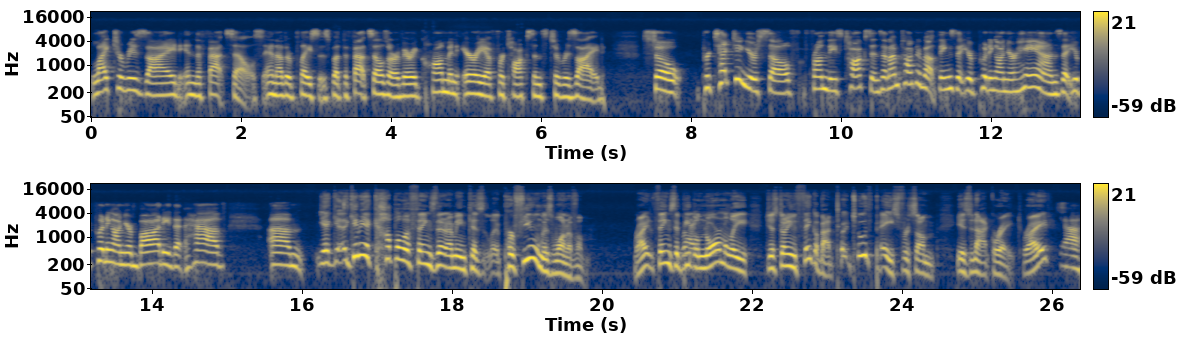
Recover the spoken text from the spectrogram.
like to reside in the fat cells and other places, but the fat cells are a very common area for toxins to reside. So protecting yourself from these toxins, and I'm talking about things that you're putting on your hands, that you're putting on your body that have. Um, yeah, g- give me a couple of things that I mean, because perfume is one of them. Right? Things that people Right. normally just don't even think about. To toothpaste for some is not great, right? Yeah.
